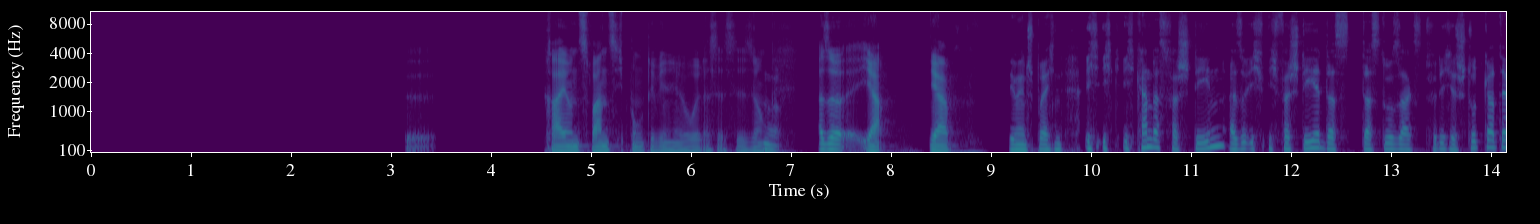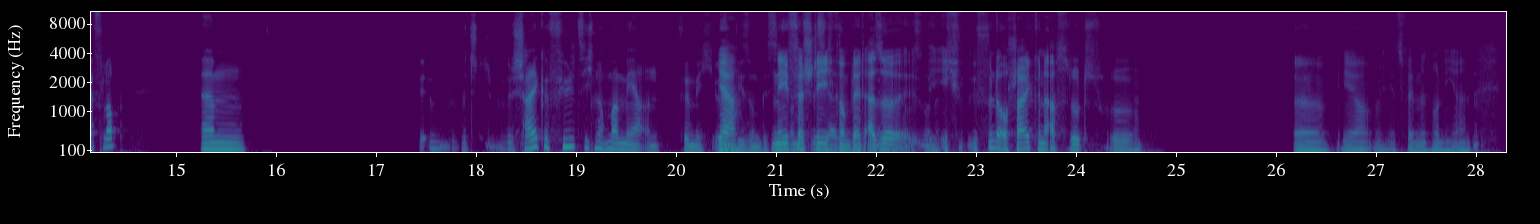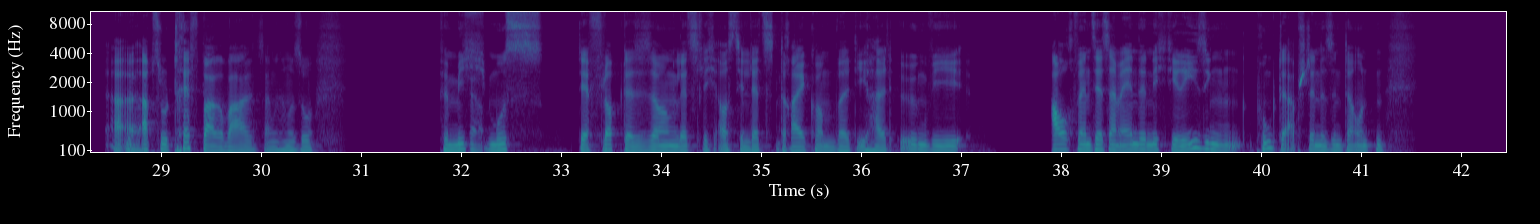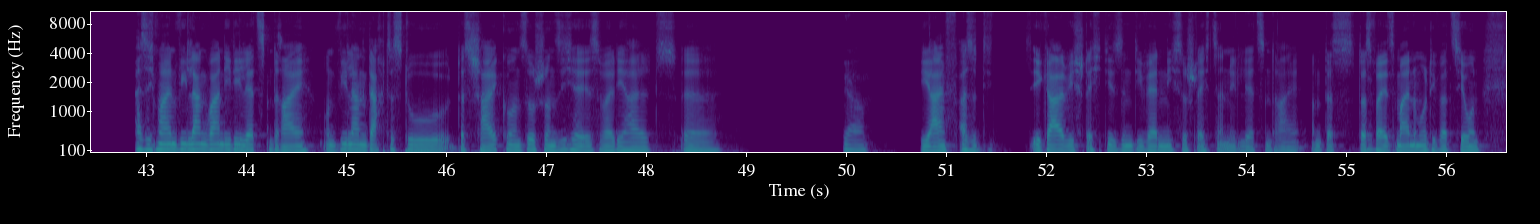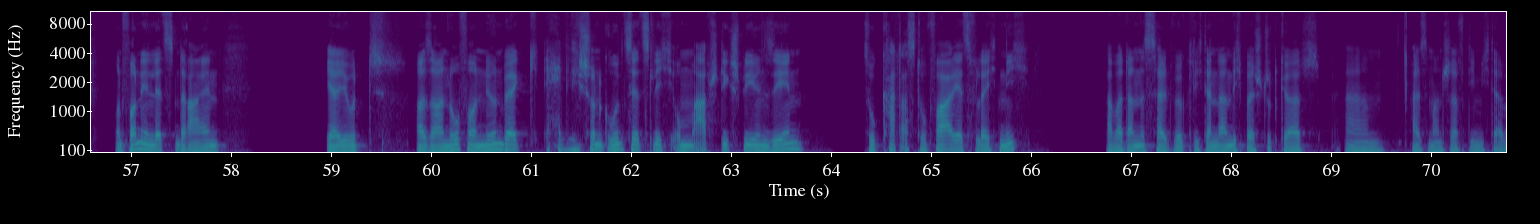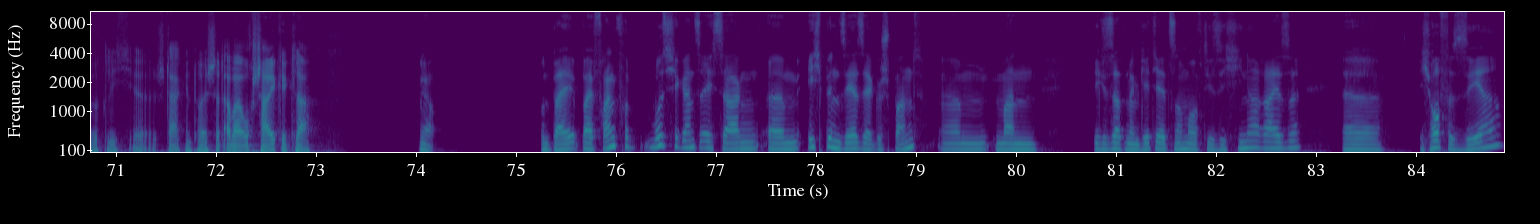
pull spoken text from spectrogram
äh, 23 Punkte weniger geholt als letzte Saison. Ja. Also, ja, ja, Dementsprechend, ich, ich, ich kann das verstehen. Also ich, ich verstehe, dass, dass du sagst, für dich ist Stuttgart der Flop. Ähm, Schalke fühlt sich noch mal mehr an für mich irgendwie ja, so ein bisschen. Nee, verstehe ich ja komplett. Also so, ne? ich, ich, finde auch Schalke eine absolut äh, äh, ja, jetzt fällt mir das mal nicht an. Äh, ja. Absolut treffbare Wahl, sagen wir es mal so. Für mich muss der Flop der Saison letztlich aus den letzten drei kommen, weil die halt irgendwie auch wenn es jetzt am Ende nicht die riesigen Punkteabstände sind da unten. Also ich meine, wie lang waren die die letzten drei? Und wie lange dachtest du, dass Schalke und so schon sicher ist, weil die halt äh, ja. Die einfach, also die, egal wie schlecht die sind, die werden nicht so schlecht sein wie die letzten drei. Und das, das war jetzt meine Motivation. Und von den letzten dreien, ja gut, also Hannover und Nürnberg hätte ich schon grundsätzlich um Abstieg spielen sehen. So katastrophal jetzt vielleicht nicht. Aber dann ist halt wirklich, dann lande ich bei Stuttgart ähm, als Mannschaft, die mich da wirklich äh, stark enttäuscht hat. Aber auch Schalke, klar. Ja. Und bei, bei Frankfurt muss ich ja ganz ehrlich sagen, ähm, ich bin sehr, sehr gespannt. Ähm, man, wie gesagt, man geht ja jetzt nochmal auf diese China-Reise. Äh, ich hoffe sehr,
